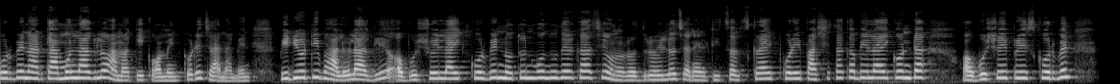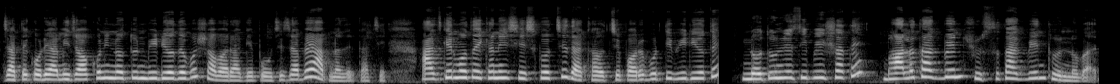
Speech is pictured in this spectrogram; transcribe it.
করবেন আর কেমন লাগল আমাকে কমেন্ট করে জানাবেন। ভিডিওটি ভালো লাগলে অবশ্যই লাইক করবেন। নতুন বন্ধুদের কাছে অনুরোধ রইল চ্যানেলটি সাবস্ক্রাইব করে পাশে থাকা বেল আইকনটা অবশ্যই প্রেস করবেন, যাতে করে আমি যখনই নতুন ভিডিও দেব সবার আগে পৌঁছে যাবে আপনাদের কাছে। আজকের মতো এখানেই শেষ করছি। দেখা হচ্ছে পরবর্তী ভিডিওতে। নতুন রেসিপির সাথে ভালো থাকবেন, সুস্থ থাকবেন। ধন্যবাদ।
